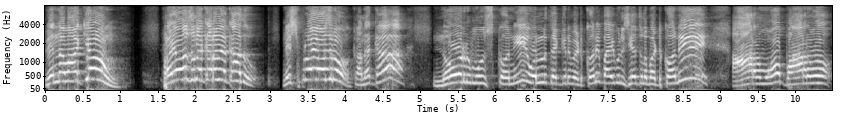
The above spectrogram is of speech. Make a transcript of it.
విన్న వాక్యం ప్రయోజనకరమే కాదు నిష్ప్రయోజనం. కనుక నోరు మూసుకొని ఒళ్ళు దగ్గర పెట్టుకొని బైబిల్ చేతులు పట్టుకొని ఆరమో భారమో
